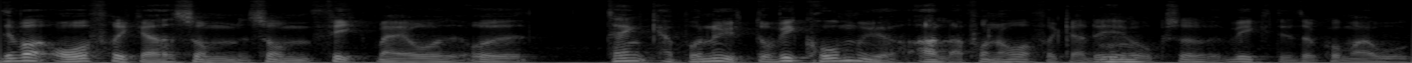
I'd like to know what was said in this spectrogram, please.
det var Afrika som, som fick mig att, att tänka på nytt. Och vi kommer ju alla från Afrika, det är mm. också viktigt att komma ihåg.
